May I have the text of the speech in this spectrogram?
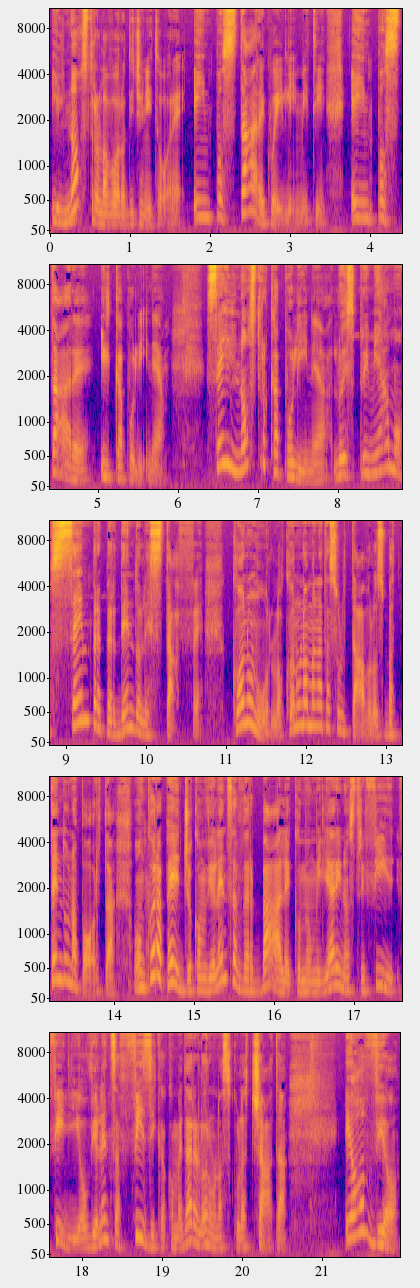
Il nostro lavoro di genitore è impostare quei limiti e impostare il capolinea. Se il nostro capolinea lo esprimiamo sempre perdendo le staffe, con un urlo, con una manata sul tavolo, sbattendo una porta, o ancora peggio con violenza verbale come umiliare i nostri fi- figli o violenza fisica come dare loro una sculacciata, è ovvio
